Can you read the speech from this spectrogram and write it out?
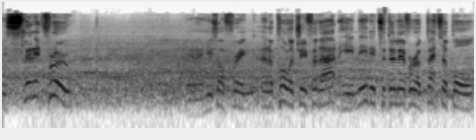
He slid it through. Yeah, he's offering an apology for that. He needed to deliver a better ball.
